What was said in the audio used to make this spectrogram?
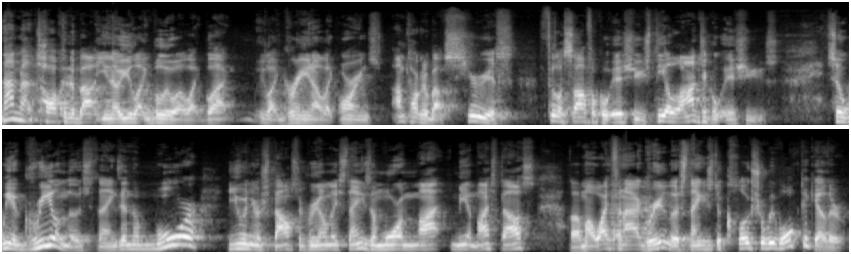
Now, I'm not talking about, you know, you like blue, I like black, you like green, I like orange. I'm talking about serious philosophical issues, theological issues. So we agree on those things, and the more you and your spouse agree on these things, the more my, me and my spouse, uh, my wife and I agree on those things, the closer we walk together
